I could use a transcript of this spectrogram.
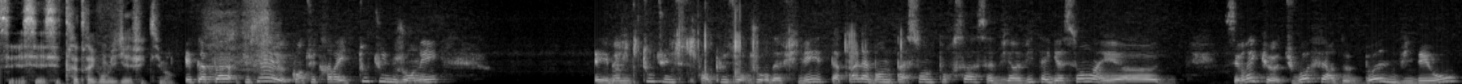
c'est très très compliqué, effectivement. Et t'as pas, tu sais, quand tu travailles toute une journée, et même toute une, enfin, plusieurs jours d'affilée, t'as pas la bande passante pour ça, ça devient vite agaçant. Et euh, c'est vrai que tu vois, faire de bonnes vidéos,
